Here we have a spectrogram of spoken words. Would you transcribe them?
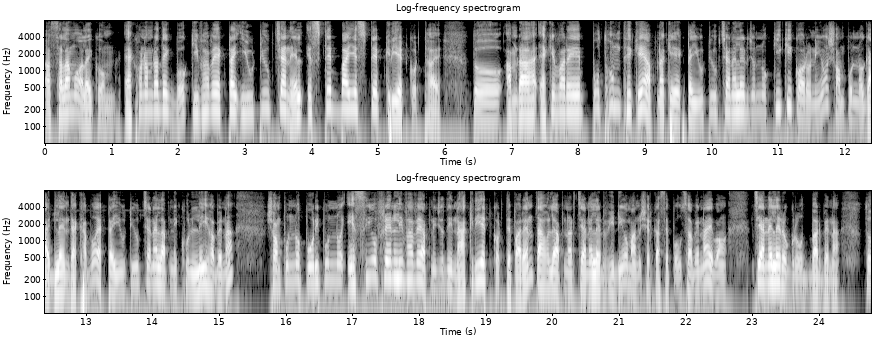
আসসালামু আলাইকুম। এখন আমরা দেখব কীভাবে একটা YouTube channel step by step create করতে হয়। তো আমরা একেবারে প্রথম থেকে আপনাকে একটা ইউটিউব চ্যানেলের জন্য কি কি করণীয় সম্পূর্ণ গাইডলাইন দেখাবো। একটা ইউটিউব চ্যানেল আপনি খুললেই হবে না। সম্পূর্ণ পরিপূর্ণ এসিও ফ্রেন্ডলিভাবে আপনি যদি না ক্রিয়েট করতে পারেন, তাহলে আপনার চ্যানেলের ভিডিও মানুষের কাছে পৌঁছাবে না এবং চ্যানেলেরও গ্রোথ বাড়বে না। তো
